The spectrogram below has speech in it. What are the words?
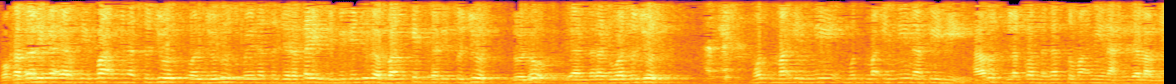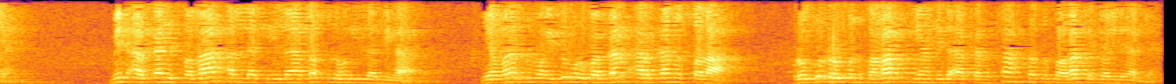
Wa kadzalika irtifa' min as-sujud wal julus baina sajdatain. Demikian juga bangkit dari sujud, duduk di antara dua sujud. Mutmainni mutmainnina fihi. Harus dilakukan dengan tumakninah di dalamnya. Min arkanis shalah allati la tasluhu illa biha. Yang mana semua itu merupakan arkanus shalah. Rukun-rukun salat yang tidak akan sah satu salat kecuali dengannya.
